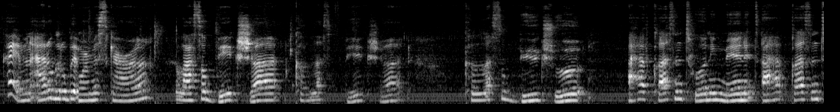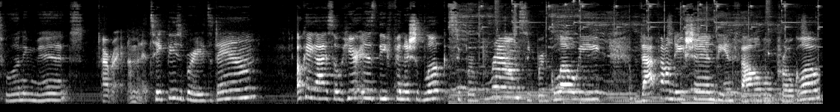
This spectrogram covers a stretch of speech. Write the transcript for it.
Okay, I'm gonna add a little bit more mascara. Colossal Big Shot, Colossal Big Shot, Colossal Big Shot. I have class in 20 minutes. I have class in 20 minutes. All right, I'm gonna take these braids down. Okay guys, so here is the finished look. Super brown, super glowy. That foundation, the Infallible Pro Glow,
